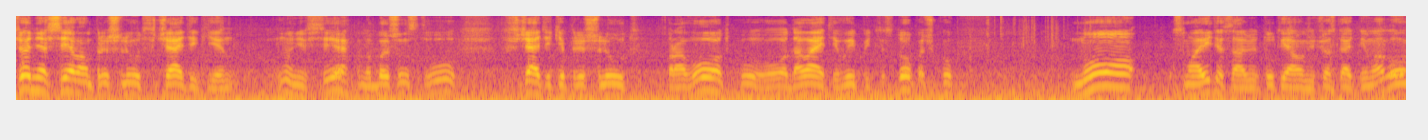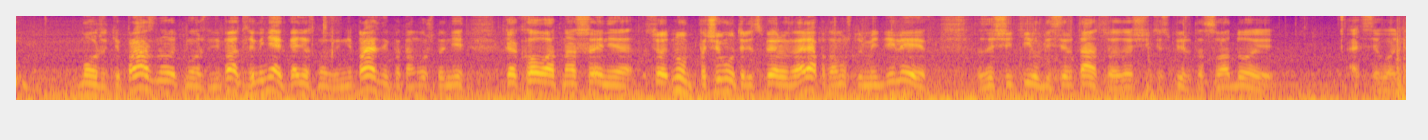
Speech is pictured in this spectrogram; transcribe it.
Сегодня все вам пришлют в чатике, ну не все, но большинству в чатике пришлют проводку, о, давайте выпейте стопочку. Но смотрите сами, тут я вам ничего сказать не могу. Можете праздновать, можете не праздновать. Для меня это, конечно же, не праздник, потому что никакого отношения... Ну, почему 31 января? Потому что Менделеев защитил диссертацию о защите спирта с водой а сегодня.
